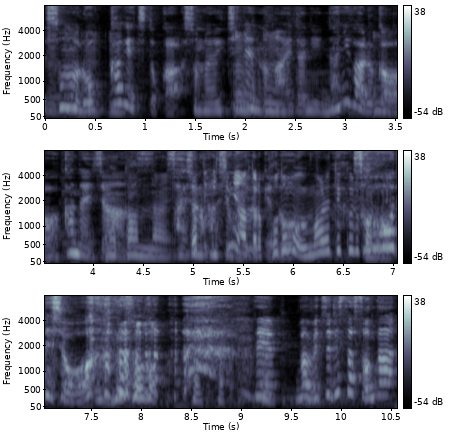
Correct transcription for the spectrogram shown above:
その6ヶ月とかその1年の間に何があるかは分かんないじゃん、わかんない。最だって1初の話に年あったら子供生まれてくるから、ね、そうでしょ。そう。で、まあ、別にさそんな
